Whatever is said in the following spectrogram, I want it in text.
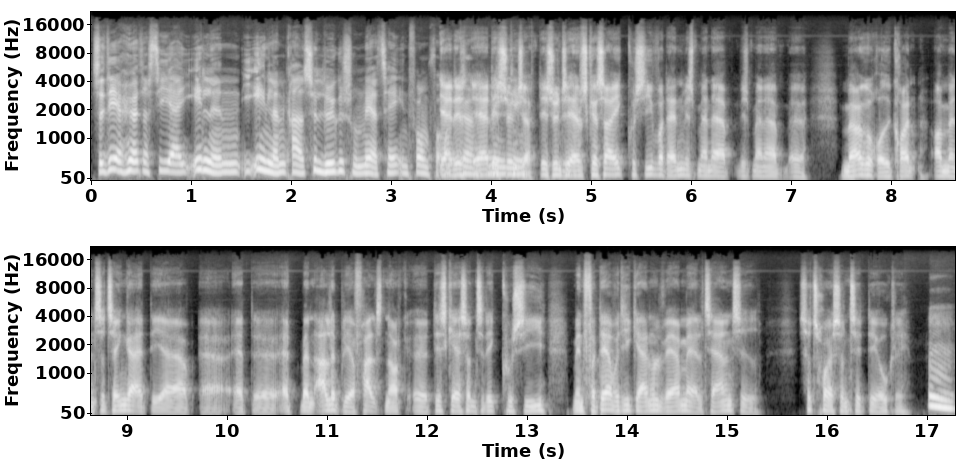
Så det, jeg hørte dig sige, er, at i en, eller anden, i en eller anden grad, så lykkes hun med at tage en form for ja, det, opgør. Ja, det synes jeg. Det synes jeg. Jeg skal så ikke kunne sige, hvordan, hvis man er, hvis man er øh, mørkerød-grøn, og man så tænker, at, det er, at, øh, at man aldrig bliver frelst nok. Øh, det skal jeg sådan set ikke kunne sige. Men for der, hvor de gerne vil være med alternativet, så tror jeg sådan set, det er okay. Mm.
